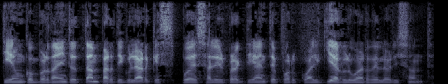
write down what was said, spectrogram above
tiene un comportamiento tan particular que puede salir prácticamente por cualquier lugar del horizonte.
